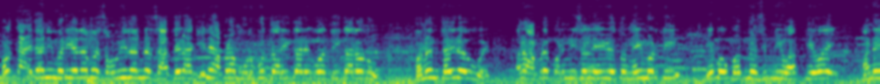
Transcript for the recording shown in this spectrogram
પણ કાયદાની મર્યાદામાં સંવિધાનને સાથે રાખીને આપણા મૂળભૂત અધિકારીઓ અધિકારોનું હનન થઈ રહ્યું હોય અને આપણે પરમિશન લેવી હોય તો નહીં મળતી, એ બહુ બદનસીબની વાત કહેવાય. અને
